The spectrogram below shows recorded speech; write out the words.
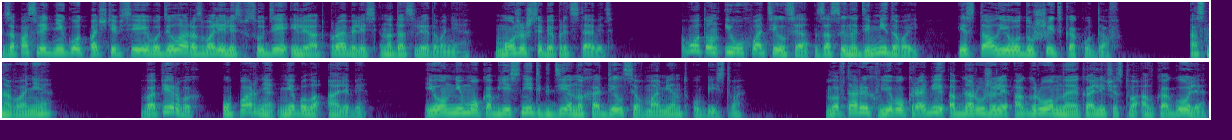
За последний год почти все его дела развалились в суде или отправились на доследование. Можешь себе представить? Вот он и ухватился за сына Демидовой и стал его душить, как удав. Основание? Во-первых, у парня не было алиби, и он не мог объяснить, где находился в момент убийства. Во-вторых, в его крови обнаружили огромное количество алкоголя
